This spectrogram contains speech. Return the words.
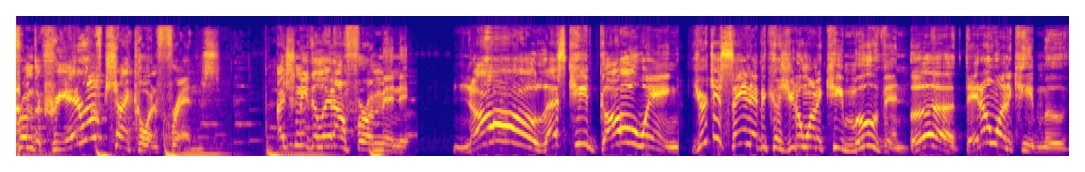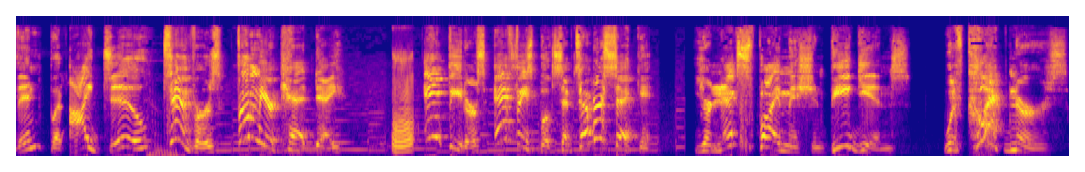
From the creator of Chico and Friends. I just need to lay down for a minute. No, let's keep going. You're just saying that because you don't want to keep moving. Ugh, they don't want to keep moving, but I do. Timbers, the Meerkat Day. Theaters and Facebook September 2nd. Your next spy mission begins. with Kleckners.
